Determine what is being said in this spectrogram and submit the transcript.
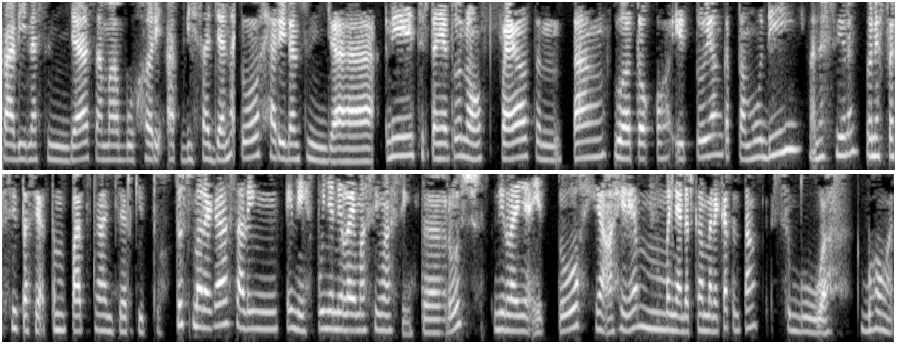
Pradina Senja sama Bu Hori Abdi Sajana itu Hari dan Senja. Ini ceritanya tuh novel tentang dua tokoh itu yang ketemu di mana sih Ren? Universitas ya, tempat ngajar gitu. Terus mereka saling ini punya nilai masing-masing. Terus nilainya itu yang akhirnya menyadarkan mereka tentang sebuah kebohongan.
